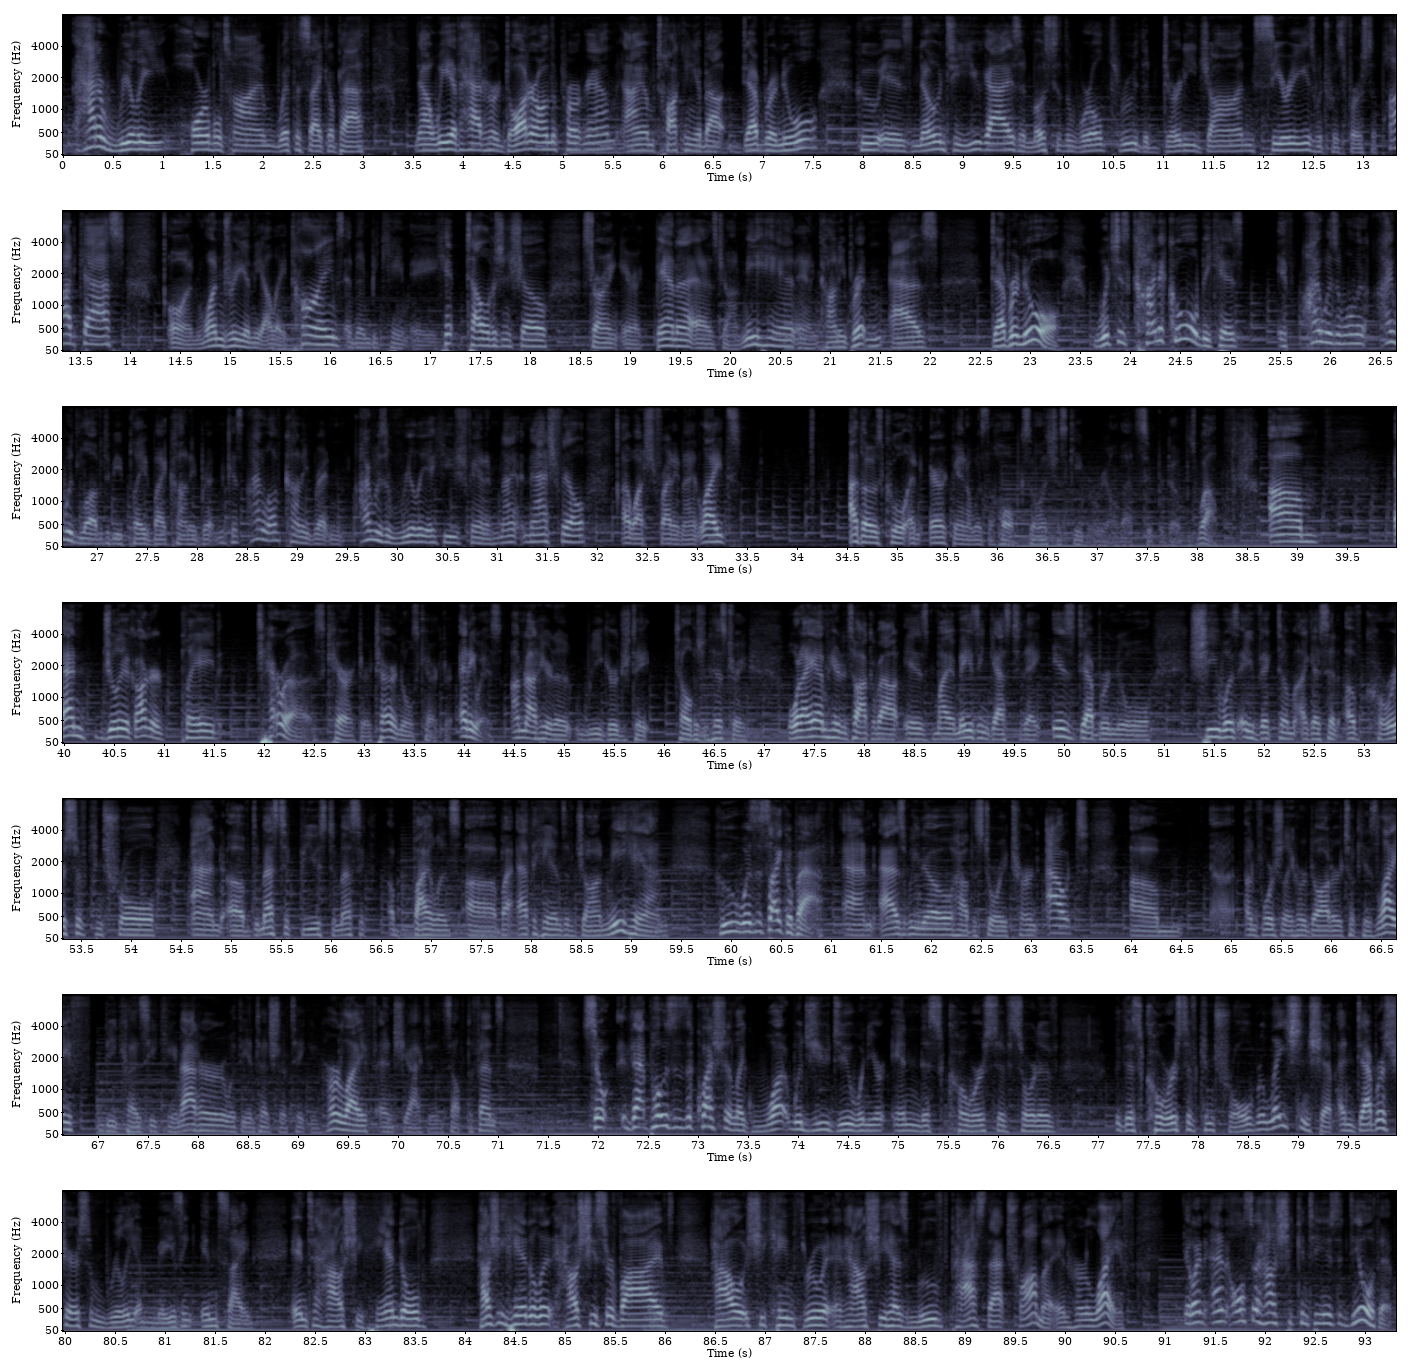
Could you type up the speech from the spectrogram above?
had a really horrible time with a psychopath. Now, we have had her daughter on the program. I am talking about Debra Newell, who is known to you guys and most of the world through the Dirty John series, which was first a podcast on Wondery and the LA Times, and then became a hit television show starring Eric Bana as John Meehan and Connie Britton as Debra Newell, which is kind of cool because if I was a woman, I would love to be played by Connie Britton because I love Connie Britton. I was really a huge fan of Nashville. I watched Friday Night Lights. I thought it was cool, and Eric Bana was the Hulk, so let's just keep it real. That's super dope as well. Um, and Julia Garner played Terra's character, Terra Newell's character. Anyways, I'm not here to regurgitate television history. What I am here to talk about is my amazing guest today is Debra Newell. She was a victim, like I said, of coercive control and of domestic abuse, domestic uh, violence uh, at the hands of John Meehan, who was a psychopath. And as we know how the story turned out, um, uh, unfortunately, her daughter took his life because he came at her with the intention of taking her life and she acted in self defense. So that poses the question like, what would you do when you're in this coercive sort of this coercive control relationship? And Debra shares some really amazing insight into how she handled how she handled it, how she survived, how she came through it, and how she has moved past that trauma in her life. And, and also how she continues to deal with it.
